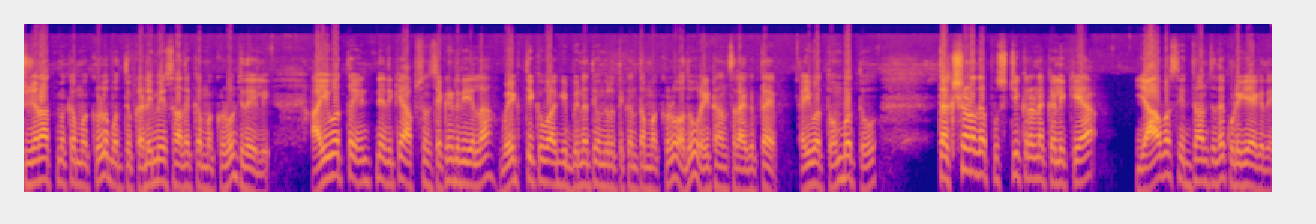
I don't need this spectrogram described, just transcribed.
ಸೃಜನಾತ್ಮಕ ಮಕ್ಕಳು ಮತ್ತು ಕಡಿಮೆ ಸಾಧಕ ಮಕ್ಕಳು ಅಂತಿದೆ ಇಲ್ಲಿ. ಐವತ್ತ ಎಂಟನೇದಕ್ಕೆ ಆಪ್ಷನ್ ಸೆಕೆಂಡ್ ಇದೆಯಲ್ಲ, ವೈಯಕ್ತಿಕವಾಗಿ ಭಿನ್ನತೆ ಹೊಂದಿರತಕ್ಕಂಥ ಮಕ್ಕಳು, ಅದು ರೈಟ್ ಆನ್ಸರ್ ಆಗುತ್ತೆ. ಐವತ್ತೊಂಬತ್ತು, ತಕ್ಷಣದ ಪುಷ್ಟೀಕರಣ ಕಲಿಕೆಯ ಯಾವ ಸಿದ್ಧಾಂತದ ಕೊಡುಗೆಯಾಗಿದೆ?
